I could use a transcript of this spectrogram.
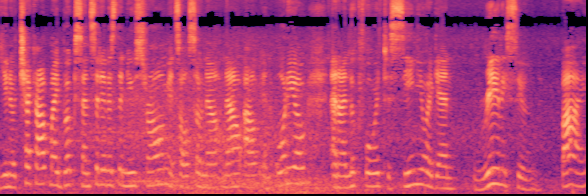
you know check out my book sensitive is the new strong. It's also now now out in audio. And i look forward to seeing you again really soon. Bye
